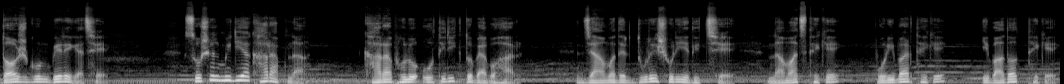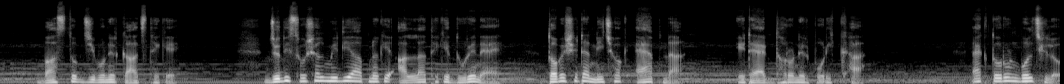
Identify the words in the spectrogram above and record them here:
দশ গুণ বেড়ে গেছে। সোশ্যাল মিডিয়া খারাপ না। খারাপ হলো অতিরিক্ত ব্যবহার, যা আমাদের দূরে সরিয়ে দিচ্ছে নামাজ থেকে, পরিবার থেকে, ইবাদত থেকে, বাস্তব জীবনের কাজ থেকে। যদি সোশ্যাল মিডিয়া আপনাকে আল্লাহ থেকে দূরে নেয়, তবে সেটা নিছক অ্যাপ না। এটা এক ধরনের পরীক্ষা। এক তরুণ বলছিল,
